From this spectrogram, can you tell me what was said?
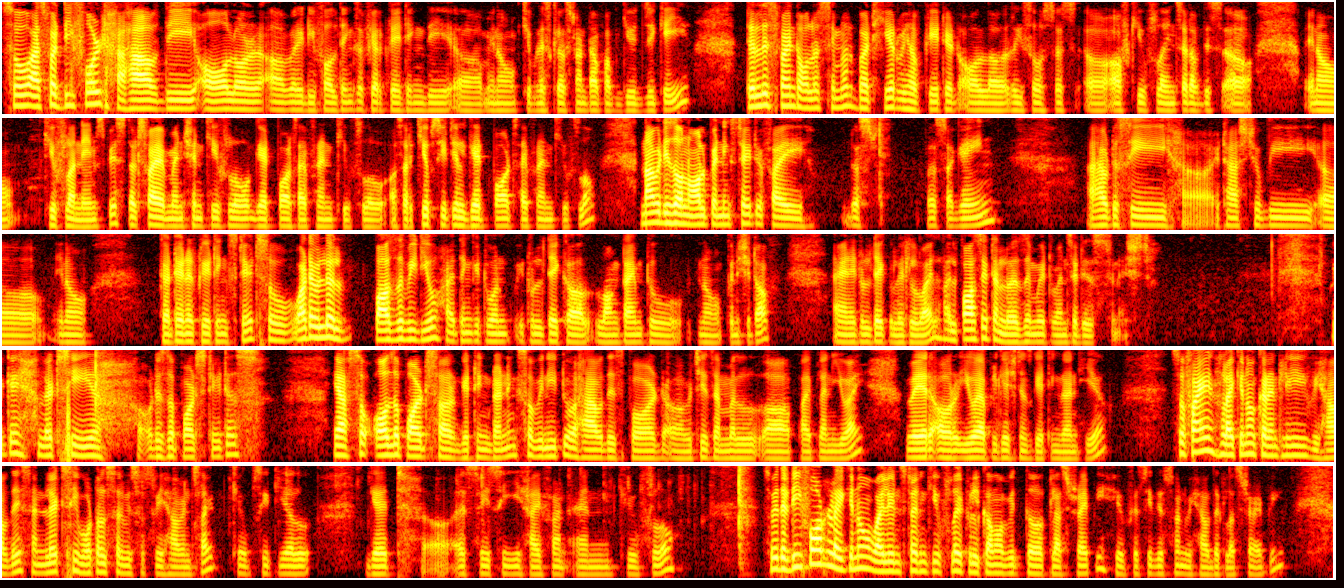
So as per default, I have the all or uh, very default things. If you're creating the um, you know Kubernetes cluster on top of GKE, till this point all are similar. But here we have created all the resources uh, of Kubeflow instead of this uh, you know Kubeflow namespace. That's why I mentioned Kubeflow get pods hyphen Kubeflow. Oh, sorry, kubectl get pods hyphen Kubeflow. Now it is on all pending state. If I just press again, I have to see uh, it has to be uh, you know container creating state. So what I will do, pause the video. I think it won't. It will take a long time to you know finish it off, and it will take a little while. I'll pause it and resume it once it is finished. Okay, let's see uh, what is the pod status. Yeah, so all the pods are getting running. So we need to have this pod, uh, which is ML uh, pipeline UI, where our UI application is getting run here. So fine, like you know, currently we have this, and let's see what all services we have inside kubectl get uh, svc hyphen n kubeflow. So with the default, like you know, while you're installing kubeflow, it will come up with the cluster IP. If you see this one, we have the cluster IP.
